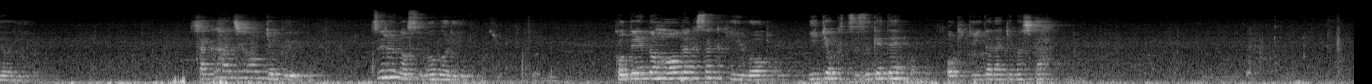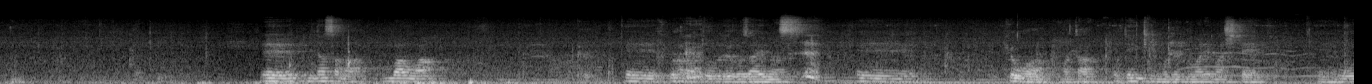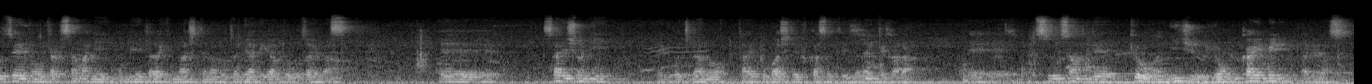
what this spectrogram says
より尺八本曲「鶴の巣ごもり」古典の邦楽作品を2曲続けてお聴きいただきました。えー、皆様こんばんは、えー、福原徹でございます、えー、今日はまたお天気にも恵まれまして、え大勢のお客様にお見えいただきまして誠にありがとうございます、え最初に、えこちらの太鼓橋で吹かせていただいてから、え通算で今日が24回目になります、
